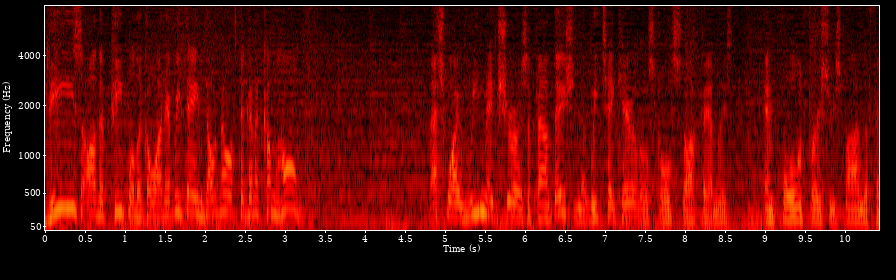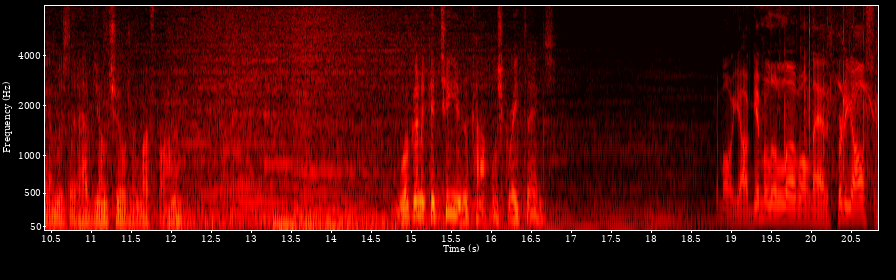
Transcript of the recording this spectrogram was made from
These are the people that go out every day and don't know if they're going to come home. That's why we make sure as a foundation that we take care of those Gold Star families and fallen first responder families that have young children left behind. We're going to continue to accomplish great things. Come on, y'all, give him a little love on that. It's pretty awesome.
